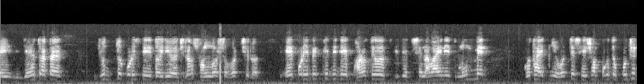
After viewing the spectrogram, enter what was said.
এই যেহেতু একটা যুদ্ধ পরিস্থিতি তৈরি হয়েছিল, সংঘর্ষ হচ্ছিল এর পরিপ্রেক্ষিতে যে ভারতীয় সেনাবাহিনীর মুভমেন্ট কোথায় কি হচ্ছে, সেই সম্পর্কিত প্রচুর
